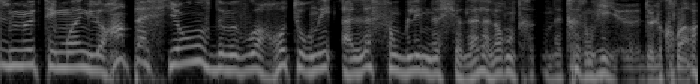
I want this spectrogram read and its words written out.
ils me témoignent leur impatience de me voir retourner à l'Assemblée nationale. Alors on, a très envie euh, de le croire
